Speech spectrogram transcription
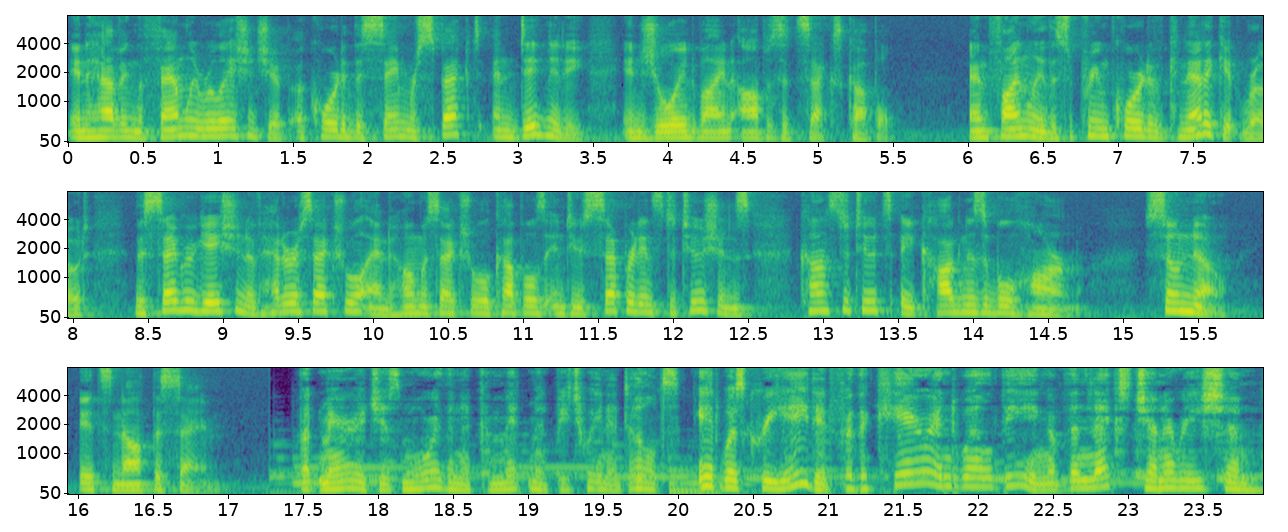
in having the family relationship accorded the same respect and dignity enjoyed by an opposite-sex couple. And finally, the Supreme Court of Connecticut wrote, the segregation of heterosexual and homosexual couples into separate institutions constitutes a cognizable harm. So no, it's not the same. But marriage is more than a commitment between adults. It was created for the care and well-being of the next generation.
